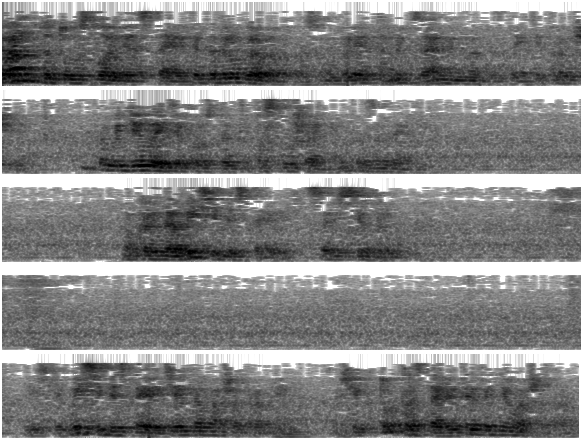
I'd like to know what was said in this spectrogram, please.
вам кто-то условия ставит, это другой вопрос. Он говорит, там экзамен надо сдать и прочее. Это вы делаете просто это послушание, это задание. Но когда вы себе ставите, совсем другое. Если вы себе ставите, это ваша проблема. Значит, кто-то ставит, это не ваша проблема.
